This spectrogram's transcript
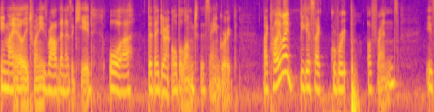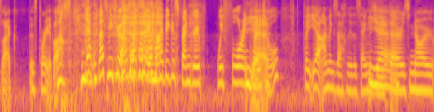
in my early 20s rather than as a kid, or that they don't all belong to the same group. Like, probably my biggest like group of friends is like there's three of us. yeah, that's me too. I was about to say my biggest friend group with four in Yeah. total. But yeah, I'm exactly the same as Yeah. you. There is no,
